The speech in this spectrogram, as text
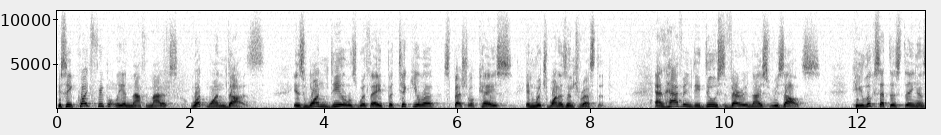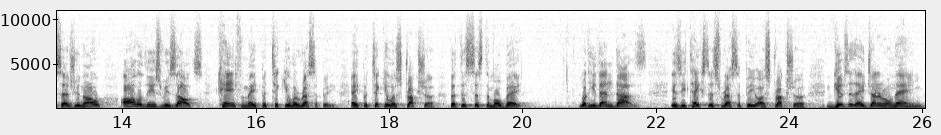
You see, quite frequently in mathematics, what one does is one deals with a particular special case in which one is interested. And having deduced very nice results, he looks at this thing and says, you know, all of these results came from a particular recipe, a particular structure that this system obeyed. What he then does is he takes this recipe or structure, gives it a general name,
